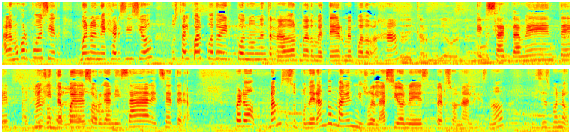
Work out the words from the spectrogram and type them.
a lo mejor puedo decir, bueno, en ejercicio, pues tal cual puedo ir con un entrenador, puedo meterme, puedo, ajá. Dedicar media hora en la noche. Exactamente. Y te puedes organizar, etcétera. Pero vamos a suponer, ando mal en mis relaciones personales, ¿no? Dices, bueno,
